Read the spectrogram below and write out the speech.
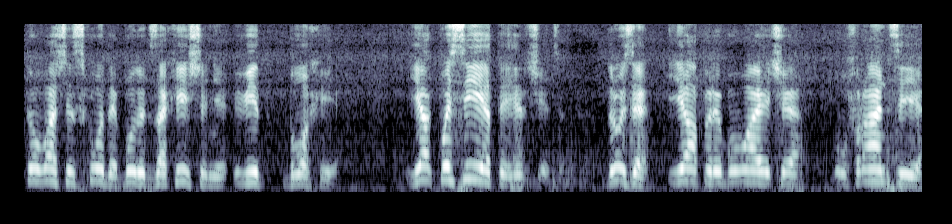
то ваші сходи будуть захищені від блохи. Як посіяти гірчицю? Друзі, я перебуваючи у Франції,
